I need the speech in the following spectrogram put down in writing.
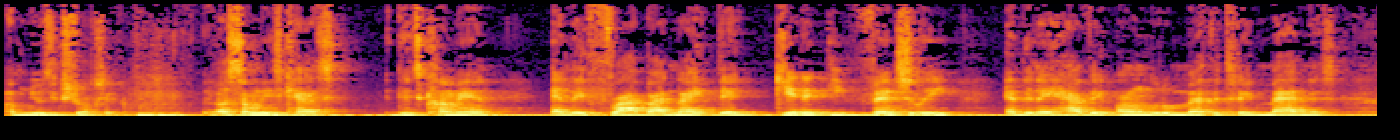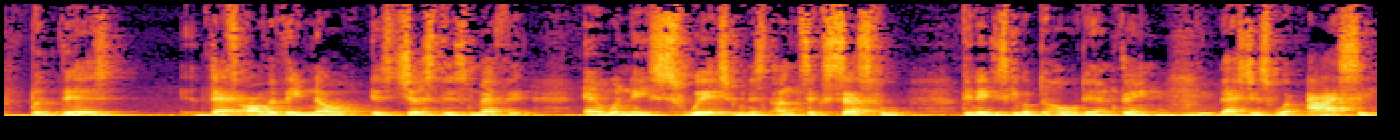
a music structure. Mm-hmm. Uh, some of these cats just come in and they fly by night. They get it eventually, and then they have their own little method to their madness. But there's that's all that they know is just this method. And when they switch, when it's unsuccessful, then they just give up the whole damn thing. Mm-hmm. That's just what I see.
